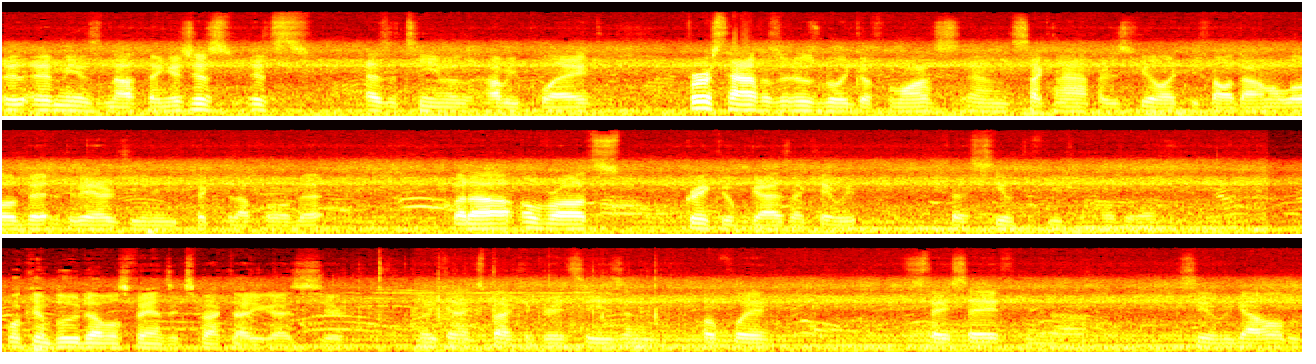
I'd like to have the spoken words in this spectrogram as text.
it, it means nothing. It's just it's as a team is how we play. First half was, it was really good from us, and second half I just feel like we fell down a little bit. The energy and we picked it up a little bit. But uh, overall, it's a great group of guys. I can't wait to see what the future holds with us. What can Blue Devils fans expect out of you guys this year? We can expect a great season. Hopefully, stay safe and uh, see what we got holding.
